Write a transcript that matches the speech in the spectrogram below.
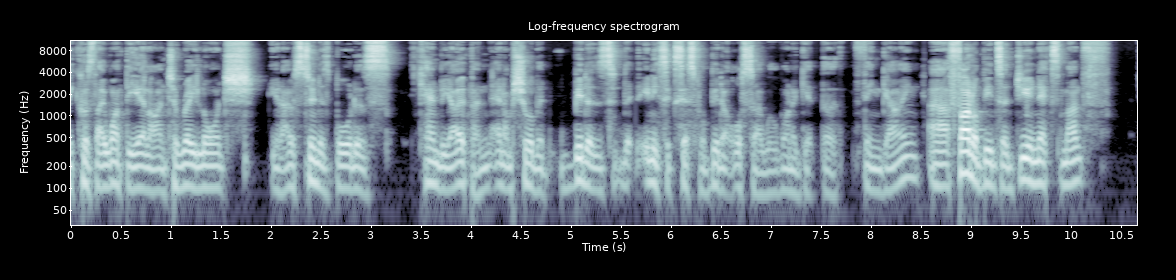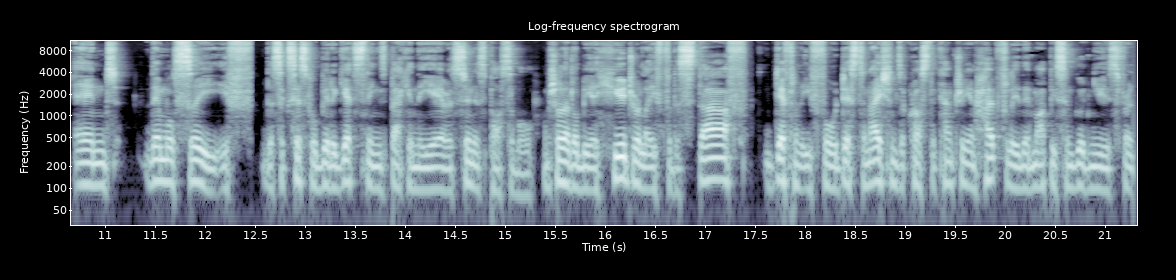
because they want the airline to relaunch, you know, as soon as borders can be open, and I'm sure that bidders, that any successful bidder, also will want to get the thing going. Uh, final bids are due next month, and then we'll see if the successful bidder gets things back in the air as soon as possible. I'm sure that'll be a huge relief for the staff, definitely for destinations across the country, and hopefully there might be some good news for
